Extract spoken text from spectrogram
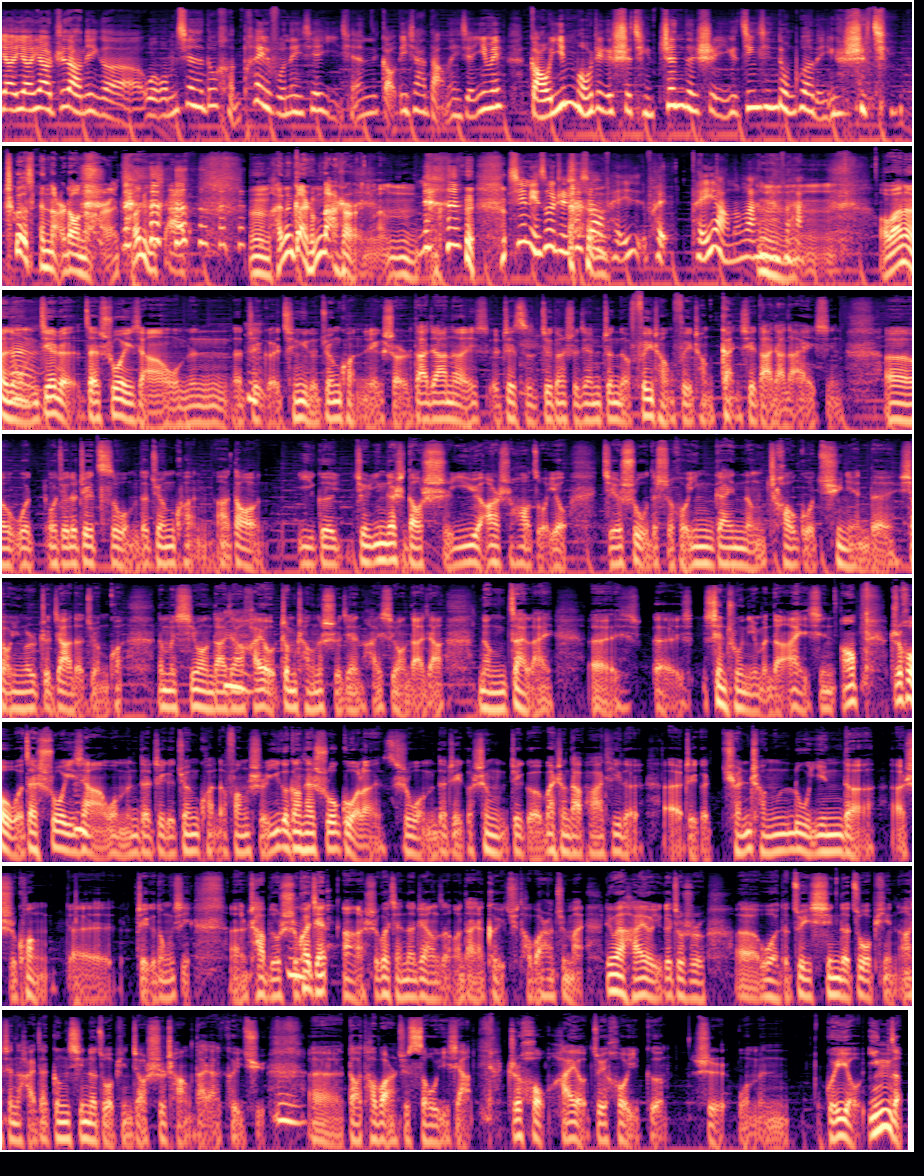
要要要知道那个，我我们现在都很佩服那些以前搞地下党那些，因为搞阴谋这个事情真的是一个惊心动魄的一个事情。这才哪儿到哪儿啊？瞧你们瞎的，嗯，还能干什么大事儿？你们，嗯。心理素质是需要培培培养的嘛，对吧？好吧，那就我们嗯接着再说一下啊，我们呃这个晴雨的捐款的这个事儿。大家呢这次这段时间真的非常非常感谢大家的爱心，呃，我我觉得这次我们的捐款啊到。一个就应该是到十一月二十号左右结束的时候，应该能超过去年的小婴儿之家的捐款。那么希望大家嗯还有这么长的时间，还希望大家能再来，呃呃，献出你们的爱心啊。之后我再说一下我们的这个捐款的方式。一个刚才说过了，是我们的这个圣这个万圣大 party 的呃这个全程录音的呃实况呃这个东西，呃差不多十块钱、啊，十块钱的这样子啊，大家可以去淘宝上去买。另外还有一个就是呃我的最新的作品啊，现在还在更新的作品叫《时长》，大家可以去嗯呃到淘宝上去搜一下。之后还有最后一个是我们鬼友英子。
